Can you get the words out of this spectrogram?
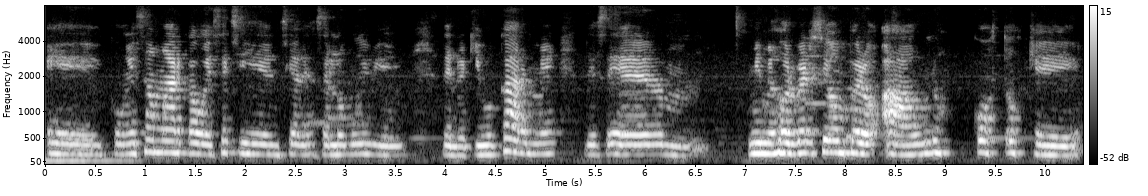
eh, con esa marca o esa exigencia de hacerlo muy bien, de no equivocarme, de ser mm, mi mejor versión, pero a unos costos que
